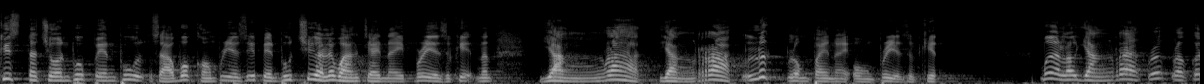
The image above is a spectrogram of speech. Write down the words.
คริสตชนผู้เป็นผู้สาวกของพระเยซูเป็นผู้เชื่อและวางใจในพระเยซูคริสต์นั้นอย่างรากอย่างรากลึกลงไปในองค์พระเยซูคริสต์เมื่อเรายังรากลึกเราก็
